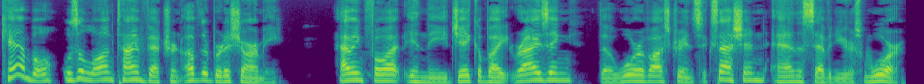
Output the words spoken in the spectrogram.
Campbell was a longtime veteran of the British Army, having fought in the Jacobite Rising, the War of Austrian Succession, and the Seven Years' War.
